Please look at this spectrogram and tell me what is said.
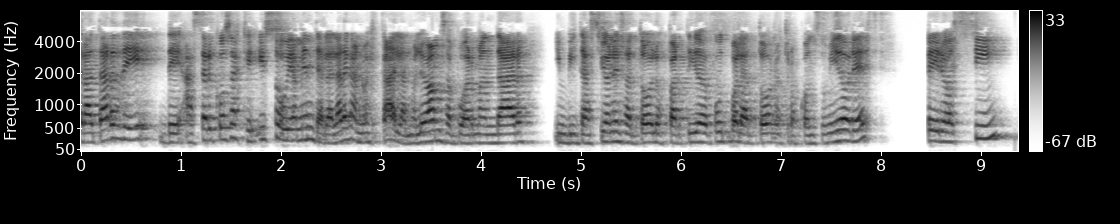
tratar de, de, hacer cosas que eso obviamente a la larga no escala, no le vamos a poder mandar invitaciones a todos los partidos de fútbol, a todos nuestros consumidores, pero sí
